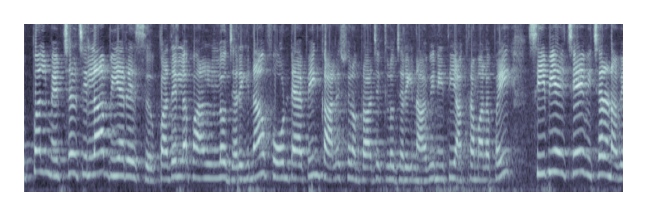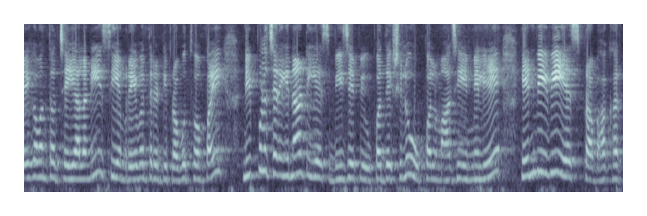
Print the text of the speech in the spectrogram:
ఉప్పల్ మెడ్చల్ జిల్లా బీఆర్ఎస్ పదేళ్ళపాలలో జరిగిన ఫోన్ ట్యాపింగ్ కాళేశ్వరం ప్రాజెక్టులో జరిగిన అవినీతి అక్రమాలపై సిబిఐచే విచారణ వేగవంతం చేయాలని సీఎం రేవంత్ రెడ్డి ప్రభుత్వంపై నిప్పులు చెరిగిన టీఎస్ బీజేపీ ఉపాధ్యక్షులు ఉప్పల్ మాజీ ఎమ్మెల్యే ఎన్వివిఎస్ ప్రభాకర్.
